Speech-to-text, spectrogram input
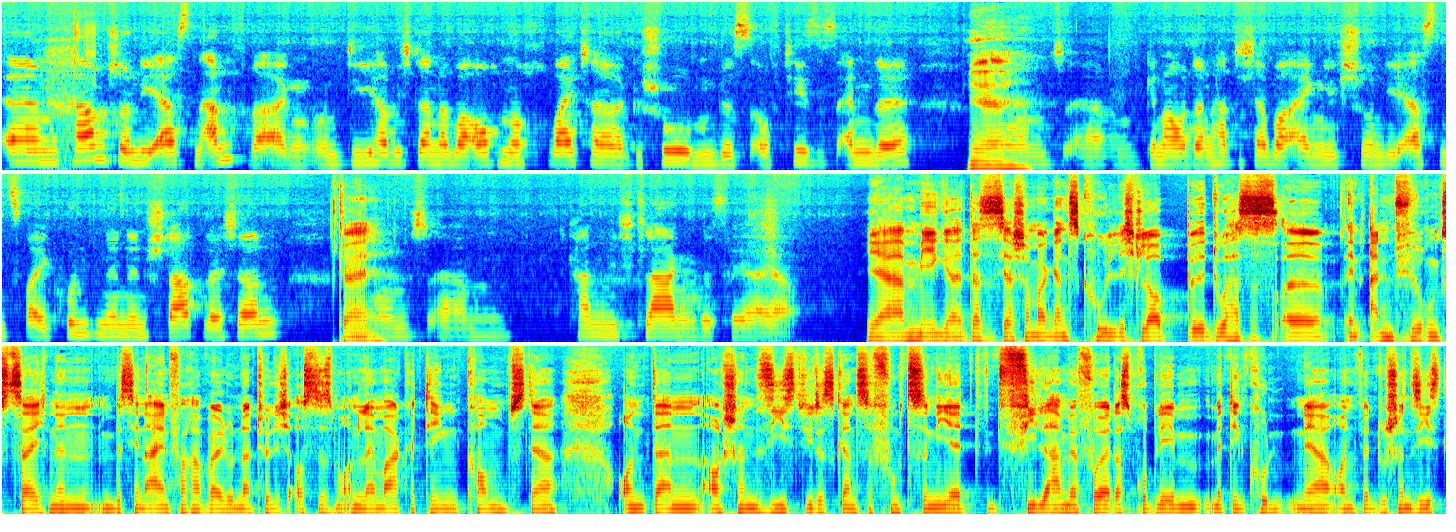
ähm, kamen schon die ersten Anfragen und die habe ich dann aber auch noch weiter geschoben bis auf Thesisende. Yeah. Und ähm, genau, dann hatte ich aber eigentlich schon die ersten zwei Kunden in den Startlöchern. Geil. Und ähm, kann nicht klagen bisher, ja. Ja, mega. Das ist ja schon mal ganz cool. Ich glaube, äh, du hast es äh, in Anführungszeichen ein bisschen einfacher, weil du natürlich aus diesem Online-Marketing kommst, ja, und dann auch schon siehst, wie das Ganze funktioniert. Viele haben ja vorher das Problem mit den Kunden, ja, und wenn du schon siehst,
